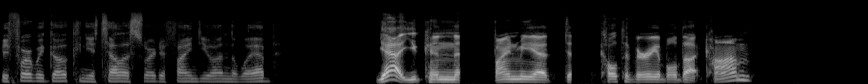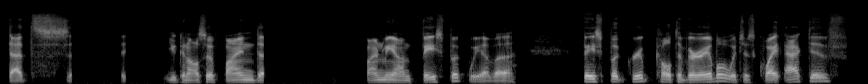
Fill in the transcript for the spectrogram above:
Before we go, can you tell us where to find you on the web? Yeah, you can find me at cultivariable.com. That's you can also find find me on Facebook. We have a Facebook group, Cultivariable, which is quite active.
